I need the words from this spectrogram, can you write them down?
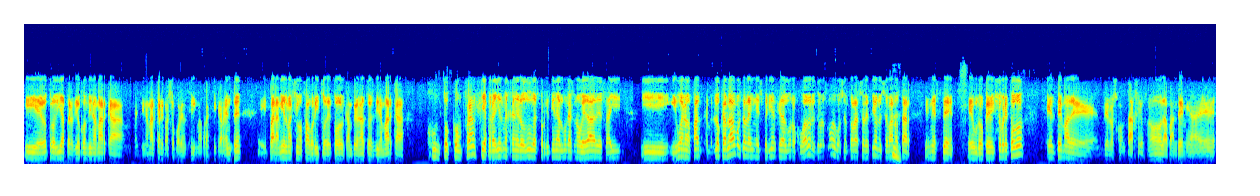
y el otro día perdió con Dinamarca. Dinamarca le pasó por encima prácticamente. Eh, para mí el máximo favorito de todo el campeonato es Dinamarca junto con Francia, pero ayer me generó dudas porque tiene algunas novedades ahí. Y, bueno, lo que hablábamos de la inexperiencia de algunos jugadores, de los nuevos en todas las selecciones, se va a notar en este europeo. Y sobre todo el tema de, los contagios, ¿no? La pandemia. Eh,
